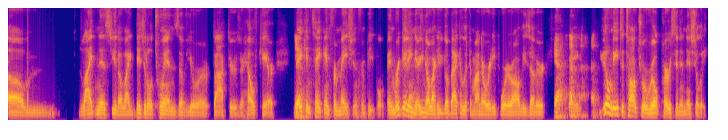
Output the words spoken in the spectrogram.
um, likeness, you know, like digital twins of your doctors or healthcare, yeah. they can take information from people. And we're getting there. You know, like if you go back and look at Minority Report or all these other yeah. things, you don't need to talk to a real person initially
